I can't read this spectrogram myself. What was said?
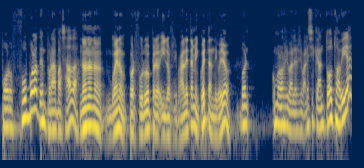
Por fútbol la temporada pasada. No, no, no. Bueno, por fútbol, pero y los rivales también cuentan, digo yo. Bueno, como los rivales, los rivales si quedan todos todavía.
